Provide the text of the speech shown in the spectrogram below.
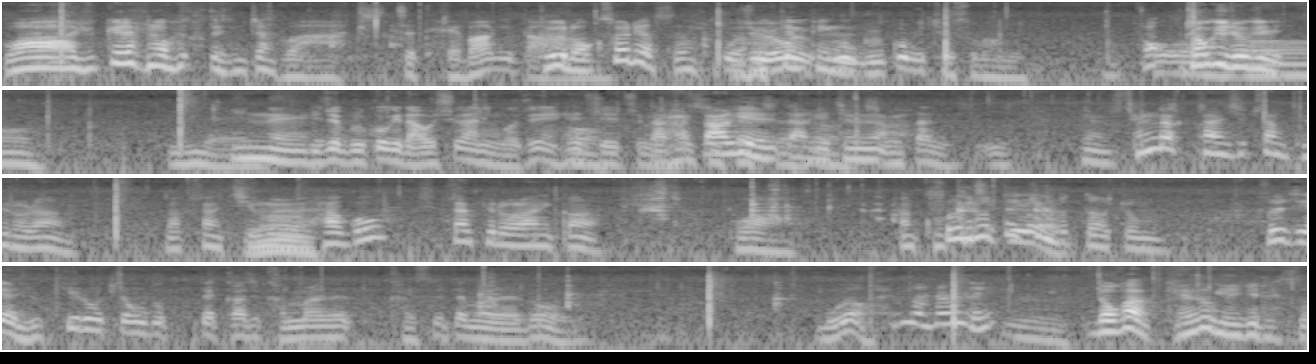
와 육개장 먹었을 때 진짜 와, 진짜 대박이다. 그 럭셔리였어. 오, 저 여기 캠핑. 이거 물고기 튀었어 방금. 어 저기 저기 어, 있네. 있네. 이제 물고기 나올 시간인 거지? 해지쯤. 딱- 할수 딱이- 있겠지. 딱이 어, 지금 지금 딱 이- 그냥 생각한 13kg랑 막상 짐을 음. 하고 13kg 하니까 와 한 9kg 솔직히- 때쯤부터 좀 솔직히 한 6kg 정도 때까지 간만 갔을 때만 해도 뭐야 할만하네. 너가 계속 얘기를 했어.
